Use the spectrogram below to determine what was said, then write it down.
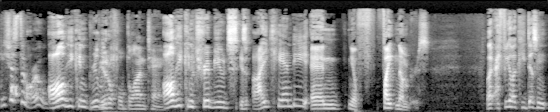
He's just a rogue. all he can really Beautiful blonde tank. all he contributes is eye candy and you know fight numbers. Like I feel like he doesn't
